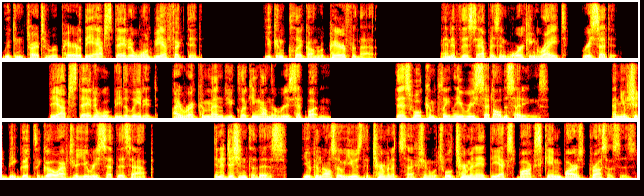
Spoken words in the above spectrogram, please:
we can try to repair the app's data won't be affected. You can click on Repair for that. And if this app isn't working right, reset it. The app's data will be deleted. I recommend you clicking on the Reset button. This will completely reset all the settings. And you should be good to go after you reset this app. In addition to this, you can also use the terminate section which will terminate the Xbox Game Bar's processes.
